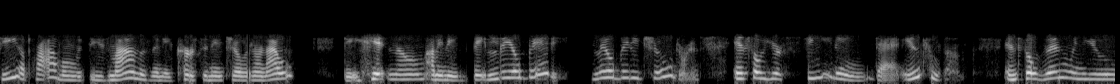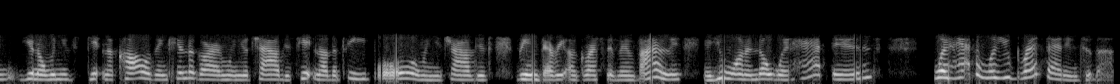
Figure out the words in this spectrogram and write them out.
see a problem with these mamas and they cursing their children out. They hitting them. I mean, they they little bitty, little bitty children, and so you're feeding that into them. And so then when you, you know, when you get in the calls in kindergarten, when your child is hitting other people or when your child is being very aggressive and violent and you want to know what happened, what happened was you bred that into them.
